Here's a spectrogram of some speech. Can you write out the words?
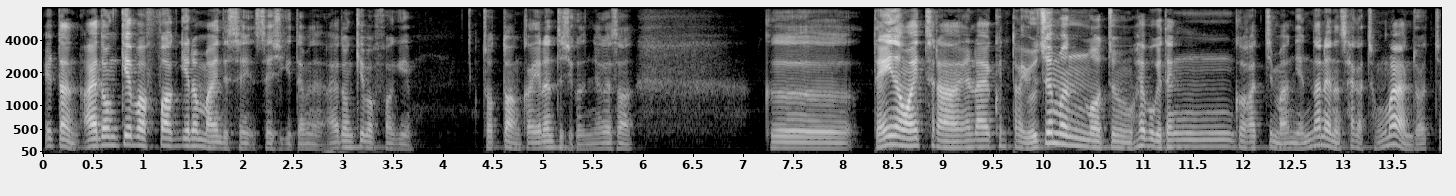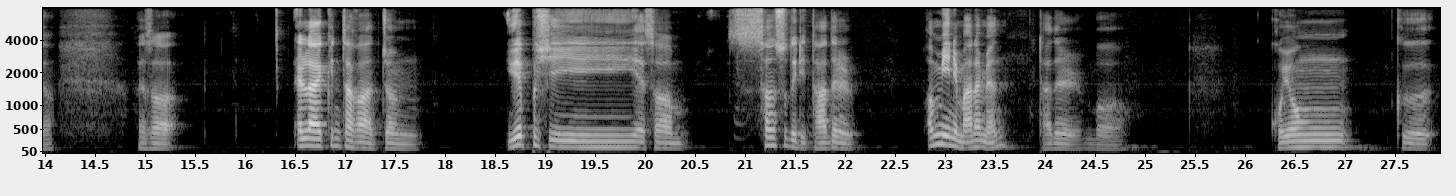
일단 I don't give a fuck 이런 마인드셋이기 때문에 I don't give a fuck이 젖도 안까 이런 뜻이거든요. 그래서 그 데이나 화이트랑 엘라이 퀸타가 요즘은 뭐 좀 회복이 된 것 같지만 옛날에는 사이가 정말 안 좋았죠. 그래서 엘라이 퀸타가 좀 UFC에서 선수들이 다들 엄밀히 말하면 다들 뭐 고용 그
